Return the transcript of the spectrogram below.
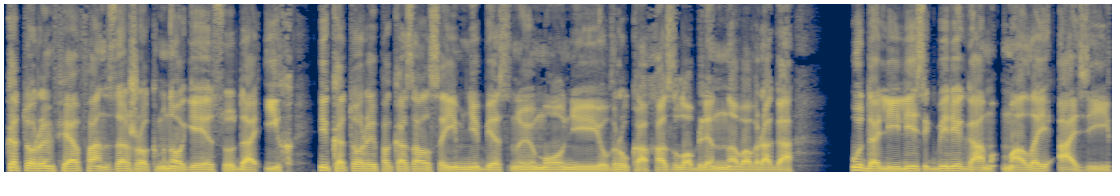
которым Феофан зажег многие суда их и который показался им небесную молнией в руках озлобленного врага, удалились к берегам Малой Азии.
